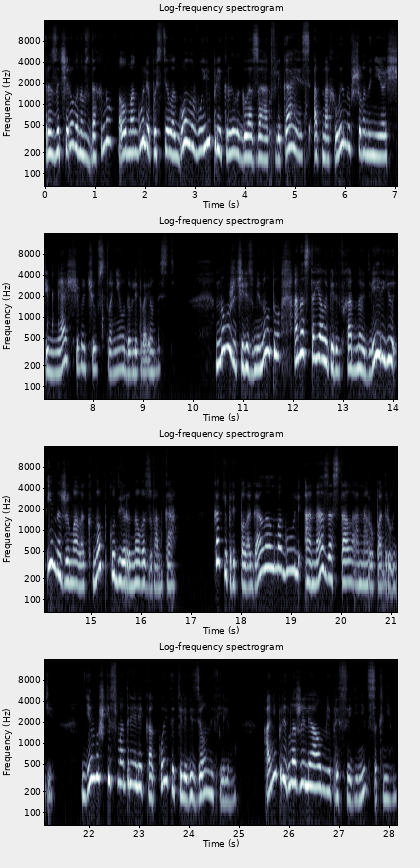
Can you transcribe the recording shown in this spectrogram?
Разочарованно вздохнув, Алмагуль опустила голову и прикрыла глаза, отвлекаясь от нахлынувшего на нее щемящего чувства неудовлетворенности. Но уже через минуту она стояла перед входной дверью и нажимала кнопку дверного звонка. Как и предполагала Алмагуль, она застала Анару подруги. Девушки смотрели какой-то телевизионный фильм. Они предложили Алме присоединиться к ним.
